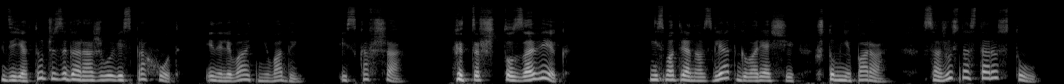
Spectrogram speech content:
где я тут же загораживаю весь проход и наливает мне воды. Из ковша. Это что за век? Несмотря на взгляд, говорящий, что мне пора, сажусь на старый стул,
